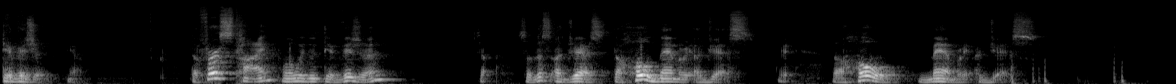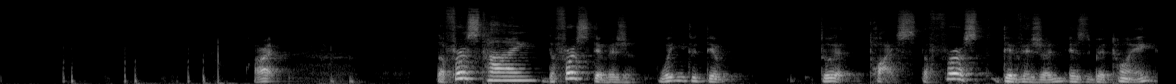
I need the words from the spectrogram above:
division. Yeah. The first time when we do division, so, so this address, the whole memory address, okay, the whole memory address. All right. The first time, the first division, we need to do it twice. The first division is between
